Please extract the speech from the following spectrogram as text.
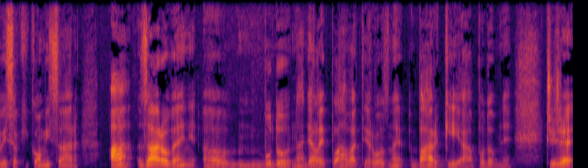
vysoký komisár a zároveň eh, budú naďalej plávať tie rôzne barky a podobne. Čiže eh,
